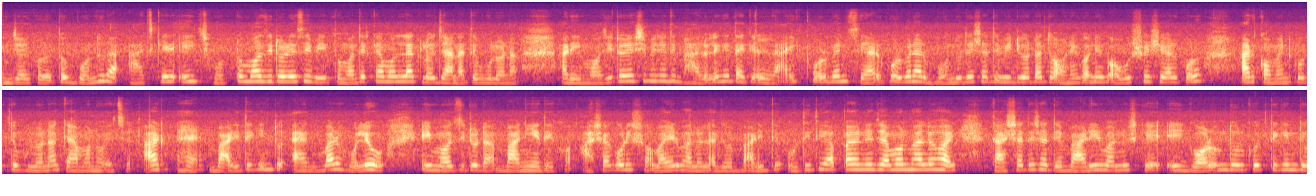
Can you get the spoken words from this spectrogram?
এনজয় করো। তো বন্ধুরা আজকের এই ছোট্ট মজিটো রেসিপি তোমাদের কেমন লাগল জানাতে ভুলো না। আর এই মজিটো রেসিপি যদি ভালো লেগে থাকে লাইক করবেন শেয়ার করবেন, আর বন্ধুদের সাথে ভিডিওটা তো অনেক অনেক অবশ্যই শেয়ার করো। আর কমেন্ট করতে ভুলো না কেমন হয়েছে। আর হ্যাঁ বাড়িতে কিন্তু একবার হলেও এই মজিটোটা বানিয়ে দেখো। আশা করি সবাইয়ের ভালো লাগবে। বাড়িতে অতিথি আপ্যায়নে যেমন ভালো হয়, তার সাথে সাথে বাড়ির মানুষকে এই গরম দূর করতে কিন্তু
